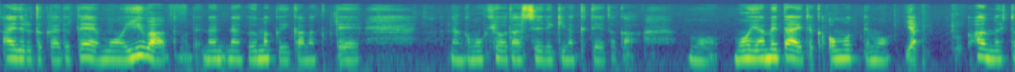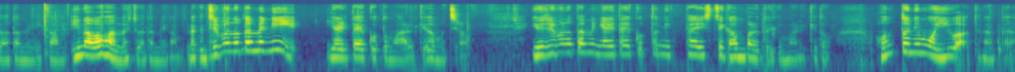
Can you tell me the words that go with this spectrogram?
アイドルとかやっててもういいわと思って。ななんかうまくいかなくてなんか目標達成できなくてとかもうもうやめたいとか思ってもいやファンの人のために頑張今はファンの人のために頑張なんか自分のためにやりたいこともあるけどもちろん。自分のためにやりたいことに対して頑張る時もあるけど本当にもういいわってなったら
